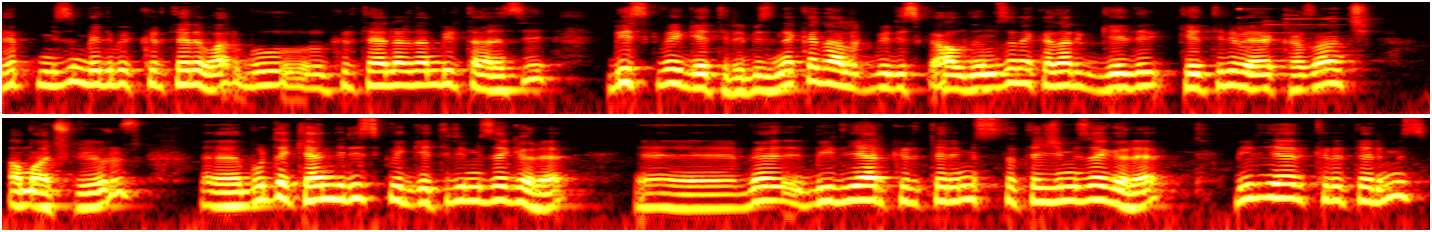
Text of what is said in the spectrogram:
hepimizin belli bir kriteri var. Bu kriterlerden bir tanesi risk ve getiri. Biz ne kadarlık bir risk aldığımıza ne kadar getiri veya kazanç amaçlıyoruz. Burada kendi risk ve getirimize göre ee, ve bir diğer kriterimiz stratejimize göre. Bir diğer kriterimiz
